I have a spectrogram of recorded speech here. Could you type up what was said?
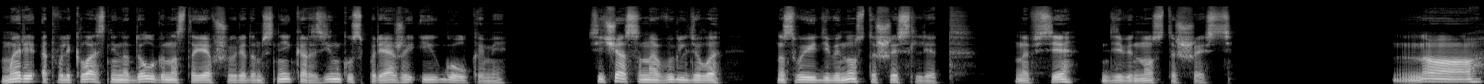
Мэри отвлеклась ненадолго на стоявшую рядом с ней корзинку с пряжей и иголками. Сейчас она выглядела на свои 96 лет. На все 96. Но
